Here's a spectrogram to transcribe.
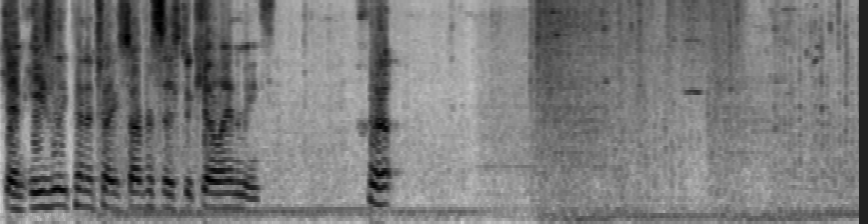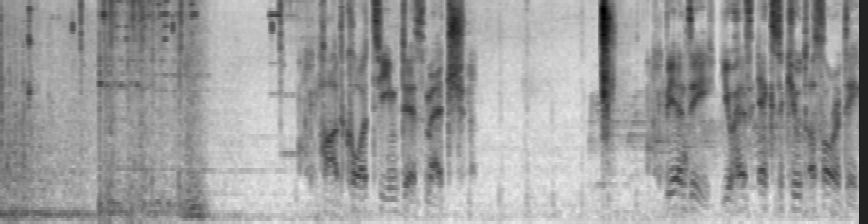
can easily penetrate surfaces to kill enemies. Hardcore team deathmatch. BND, you have execute authority.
